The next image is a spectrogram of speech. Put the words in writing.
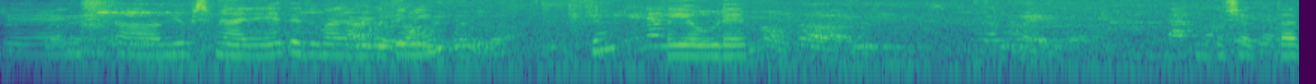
फ्रेंड्स गिफ्ट्स मिळाले आहेत ते तुम्हाला दाखवते मी. ठीक आहे? एवढे. बघू शकतात.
